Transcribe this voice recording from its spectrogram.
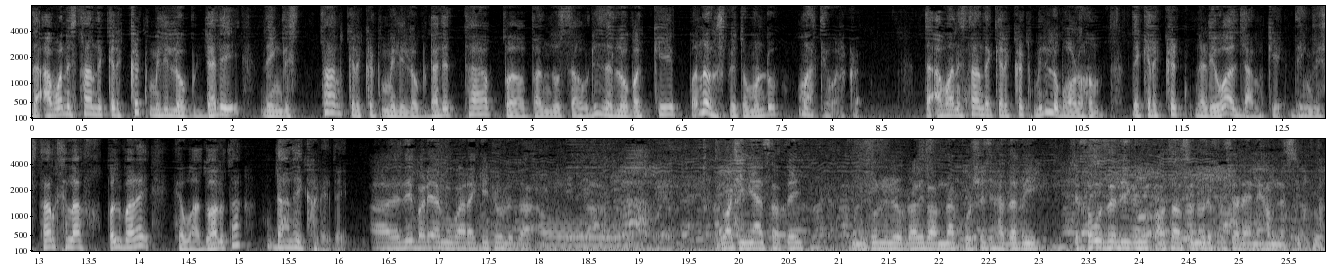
د افغانستان د کرکټ ملي لوبډلې د انګلستان کرکټ ملي لوبډلې ته په پنځوس اوریزه لوبه کې په نهه شپېتو منډو ماتې ورکړه. د افغانستان د کرکټ ملي لوبغاړو هم د کرکټ نړیوال جام کې د انګلستان خلاف خپل بری هوادوالو ته ډالۍ کړی دی د دې بریا مبارکي ټول ده او دعا کې نیاز ساتي موږ ټول لوبغاړي به همدا کوشش هدف وي چې خو ځلیږو او تاسو نور خوشاله نه هم نصیب کو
